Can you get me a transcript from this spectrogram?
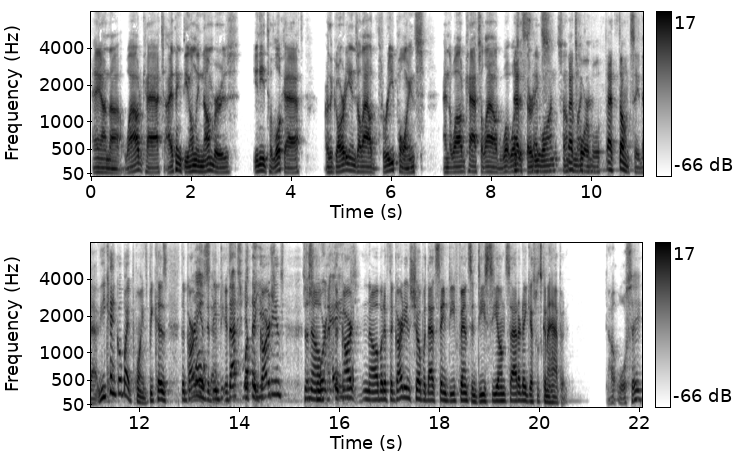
and uh, Wildcats, I think the only numbers you need to look at are the Guardians allowed three points and the Wildcats allowed what was That's- it, thirty one? That's, Something that's like horrible. That don't say that. You can't go by points because the Guardians. if they, if, that's if what the Guardians. use Guardians. no, score but if the guard. No, but if the Guardians show up with that same defense in DC on Saturday, guess what's going to happen? Oh, we'll see.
